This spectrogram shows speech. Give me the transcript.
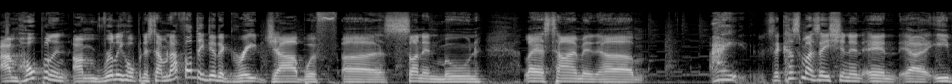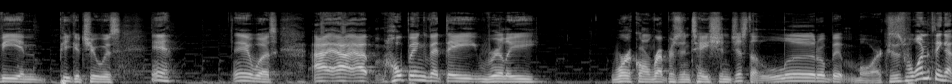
I'm hoping, I'm really hoping this time, and I thought they did a great job with uh, Sun and Moon last time, and um, I the customization and, and uh, Eevee and Pikachu was, yeah, it was. I, I, I'm hoping that they really work on representation just a little bit more because it's one thing I,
